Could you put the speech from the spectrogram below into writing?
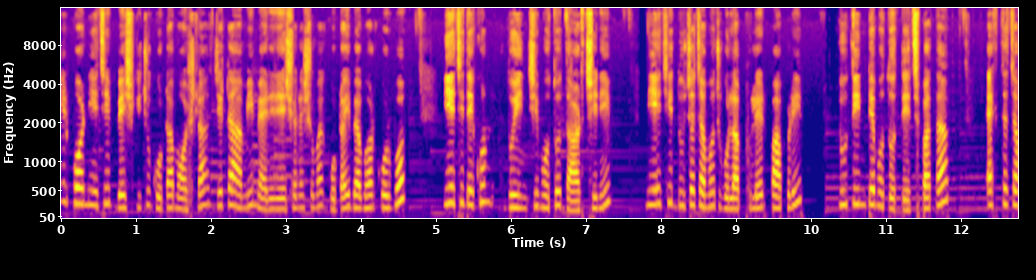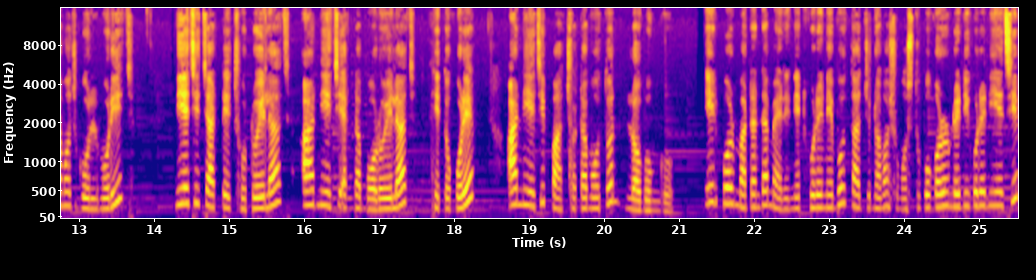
এরপর নিয়েছি বেশ কিছু গোটা মশলা, যেটা আমি ম্যারিনেশনের সময় গোটাই ব্যবহার করব। নিয়েছি দেখুন দুই ইঞ্চি মতো দারচিনি, নিয়েছি দু চা চামচ গোলাপ ফুলের পাপড়ি, দু তিনটে মতো তেজপাতা, এক চা চামচ গোলমরিচ, নিয়েছি চারটে ছোট এলাচ, আর নিয়েছি একটা বড় এলাচ থেতো করে, আর নিয়েছি পাঁচ ছটা মতন লবঙ্গ। এরপর মাটনটা ম্যারিনেট করে নেব, তার জন্য আমার সমস্ত উপকরণ রেডি করে নিয়েছি।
